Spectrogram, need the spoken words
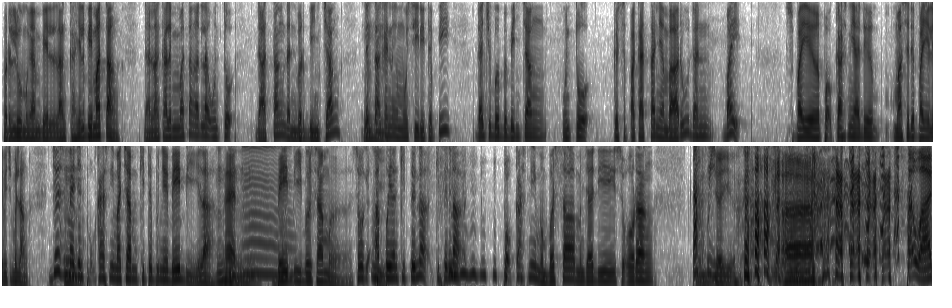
perlu mengambil langkah yang lebih matang. Dan langkah lebih matang adalah untuk datang dan berbincang, letakkan emosi di tepi dan cuba berbincang untuk kesepakatan yang baru dan baik supaya podcast ni ada masa depan yang lebih cemerlang. Just imagine podcast ni macam kita punya baby lah Mhm. kan. Baby bersama. So apa yang kita nak kita nak podcast ni membesar menjadi seorang Yang Tafiz. berjaya. Tawan.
